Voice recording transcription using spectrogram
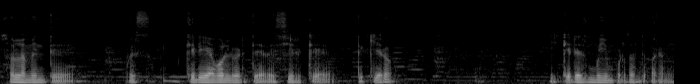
Solamente, pues quería volverte a decir que te quiero y que eres muy importante para mí.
